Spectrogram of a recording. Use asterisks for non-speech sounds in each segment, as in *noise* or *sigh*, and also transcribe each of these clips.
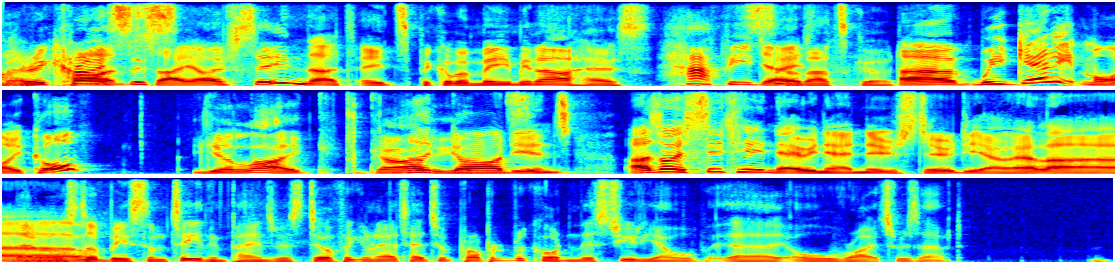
Merry I can't say I've seen that. It's become a meme in our house, Happy days. so that's good. uh, we get it, Michael. you like Guardians? The Guardians. As I sit here now in our new studio, hello. There will still be some teething pains. We're still figuring out how to properly record in this studio. Uh, all rights reserved.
